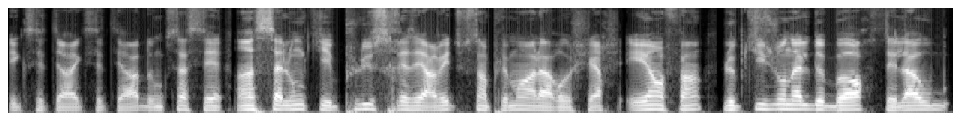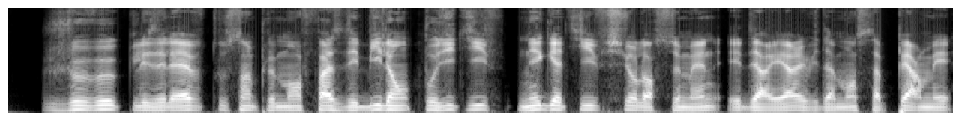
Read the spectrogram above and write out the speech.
etc., etc. Donc ça, c'est un salon qui est plus réservé tout simplement à la recherche. Et enfin, le petit journal de bord, c'est là où je veux que les élèves tout simplement fassent des bilans positifs, négatifs sur leur semaine et derrière évidemment ça permet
